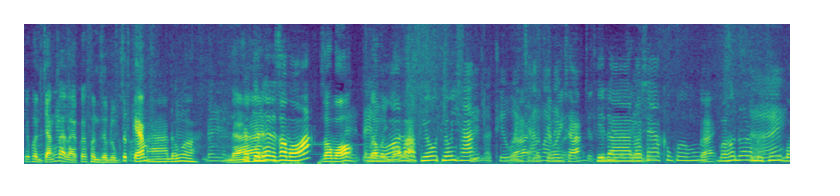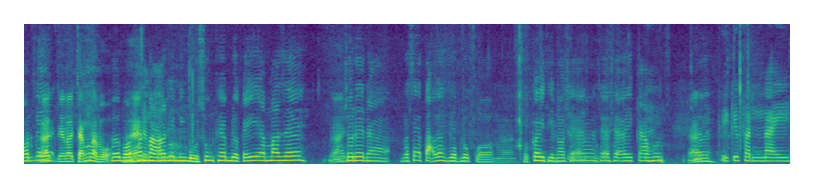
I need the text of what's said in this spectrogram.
Cái phần trắng này là cái phần diệp lục rất kém. À đúng rồi. Đây đây. Đấy. Cái đấy là do bó. Do bó. Đây, đây. Do mình bó bó vào. thiếu thiếu ánh đấy sáng là thiếu Đấy, ánh sáng thiếu đây. ánh sáng. Thì là nó sẽ không không Đấy. mà hơn nữa là mình khi Đấy. bón cái đấy thì nó trắng toàn bộ. Bón Đấy. phân vào thì mình bổ sung thêm được cái magie. Đấy. Cho nên là nó sẽ tạo ra diệp lục của của cây thì nó sẽ sẽ sẽ cao hơn. Đấy. Đây. thì cái phần này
